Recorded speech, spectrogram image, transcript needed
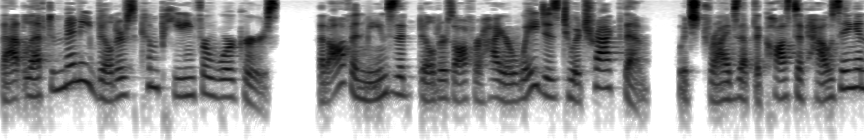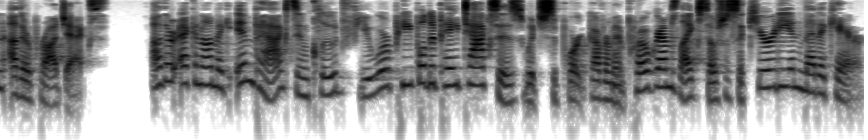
That left many builders competing for workers. That often means that builders offer higher wages to attract them, which drives up the cost of housing and other projects. Other economic impacts include fewer people to pay taxes, which support government programs like Social Security and Medicare.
